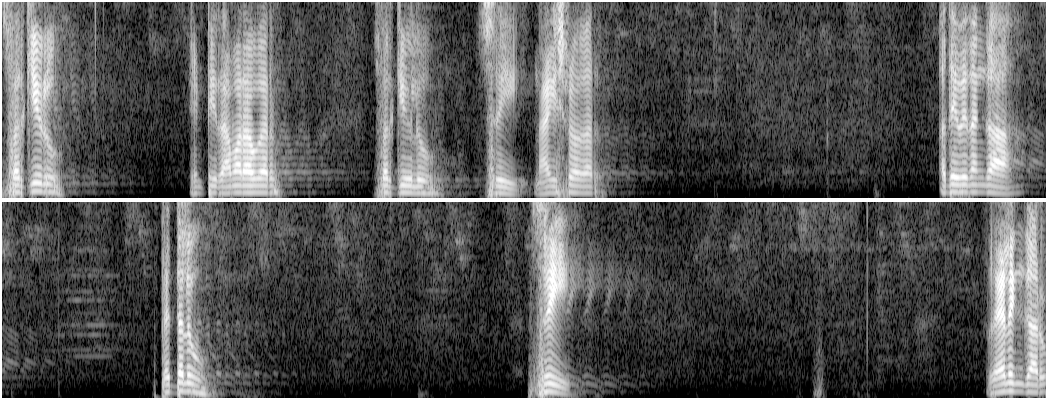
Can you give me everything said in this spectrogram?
స్వర్గీయులు ఎన్టీ రామారావు గారు స్వర్గీయులు శ్రీ నాగేశ్వరరావు గారు. అదేవిధంగా పెద్దలు శ్రీ రేలింగ్ గారు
